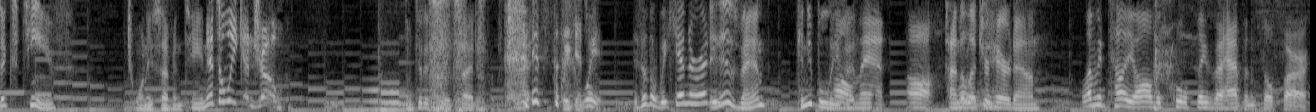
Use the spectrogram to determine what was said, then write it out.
16th, 2017. It's a weekend show. Don't get it too excited. it's the Weekend. wait. Is it the weekend already? It is, man. Can you believe Oh it? Oh, man. Oh. Time to what a let your week. hair down. Let me tell you all the cool things that happened so far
